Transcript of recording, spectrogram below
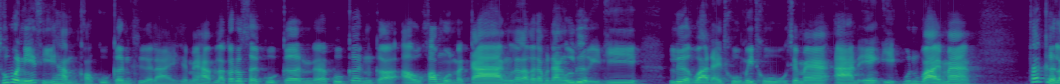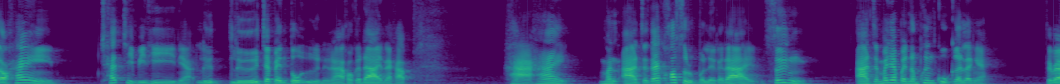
ทุกวันนี้สิ่งที่ทำของ Google คืออะไรใช่ไหมครับ เราก็ต้องเซิร์ช Google แล้ว Google ก็เอาข้อมูลมากลาง แล้วเราก็ต้องมานั่งเลือกอีกที เลือกว่าไหนถูกไม่ถูกใช่ไหมอ่านเองอีกวุ่นวายมาก ถ้าเกิดเราให้ Chat GPT เนี่ยหรือหรือจะเป็นตัวอื่นนะเขาก็ได้นะครับ หาให้มันอาจจะได้ข้อสรุปมาเลยก็ได้ ซึ่งอาจจะไม่จำเป็นต้องพึ่ง Google แล้วไงใช่ไหม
